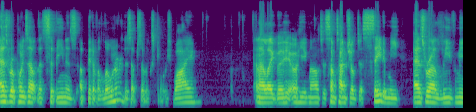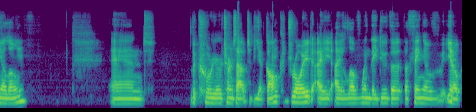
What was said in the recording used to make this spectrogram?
Ezra points out that Sabine is a bit of a loner. This episode explores why. And I like that he, oh, he acknowledges, sometimes you'll just say to me, Ezra, leave me alone. And the courier turns out to be a gonk droid. I, I love when they do the, the thing of, you know,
